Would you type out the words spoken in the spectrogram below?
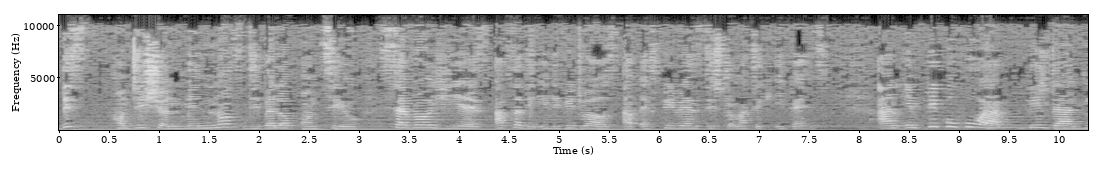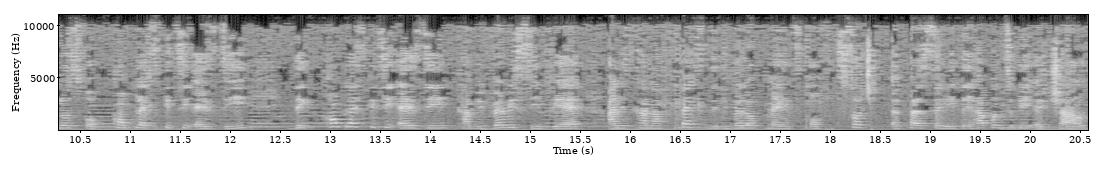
This condition may not develop until several years after the individuals have experienced this traumatic event. And in people who are being diagnosed for complex PTSD, the complex PTSD can be very severe and it can affect the development of such a person if they happen to be a child,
